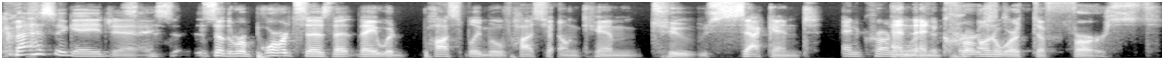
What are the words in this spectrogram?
Classic AJ. So, so the report says that they would possibly move Ha-Seong Kim to second And Cronenworth and then at first. Cronenworth to first.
